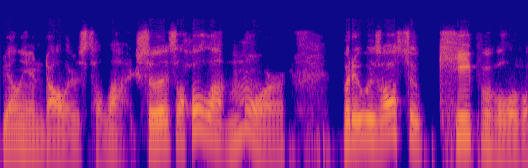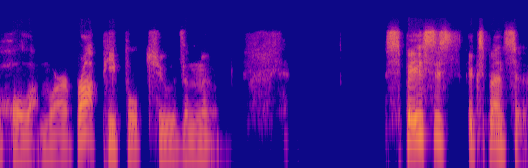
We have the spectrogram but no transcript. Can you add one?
billion dollars to launch. So it's a whole lot more, but it was also capable of a whole lot more. It brought people to the moon. Space is expensive,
